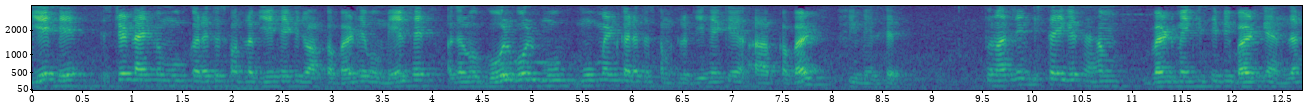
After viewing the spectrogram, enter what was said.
ये है स्ट्रेट लाइन में मूव करे तो इसका मतलब ये है कि जो आपका बर्ड है वो मेल है। अगर वो गोल गोल मूव मूवमेंट करे तो इसका मतलब ये है कि आपका बर्ड फीमेल है। तो नाजरीन, इस तरीके से हम बर्ड में किसी भी बर्ड के अंदर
